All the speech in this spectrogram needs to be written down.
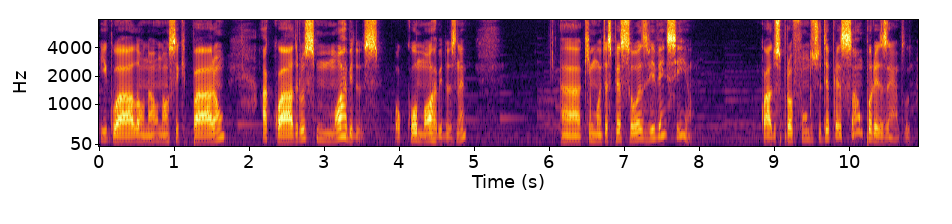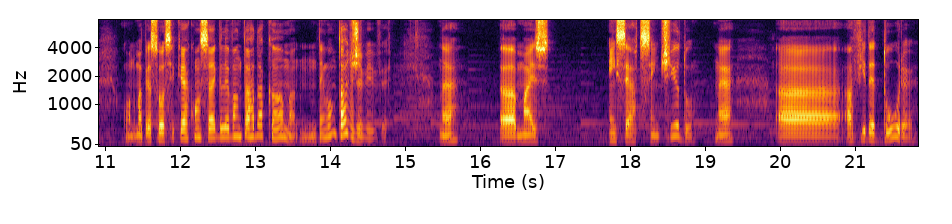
igualam, não, não se equiparam a quadros mórbidos ou comórbidos, né? Uh, que muitas pessoas vivenciam. Quadros profundos de depressão, por exemplo, quando uma pessoa sequer consegue levantar da cama, não tem vontade de viver, né? Uh, mas, em certo sentido, né, uh, a vida é dura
